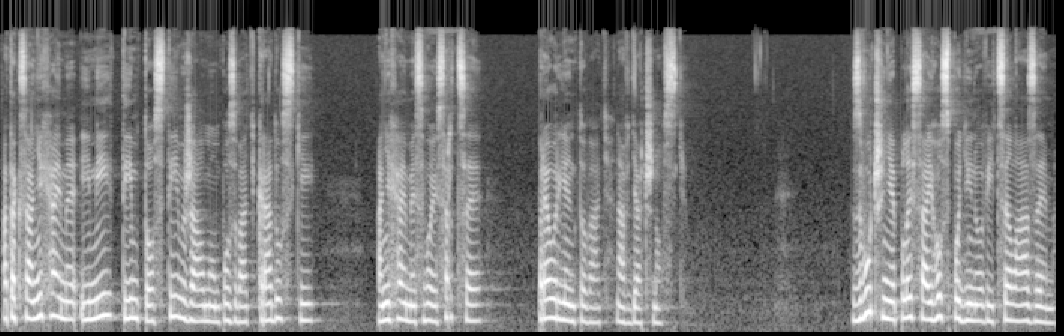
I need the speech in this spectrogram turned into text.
A tak sa nechajme i my týmto s tým žalmom pozvať k radosti a nechajme svoje srdce preorientovať na vďačnosť. Zvučne plesaj hospodinovi celá zem.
